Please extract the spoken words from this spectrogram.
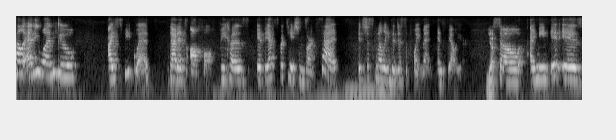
tell anyone who I speak with that it's awful because if the expectations aren't set, it's just going to lead to disappointment and failure. Yep. So, I mean, it is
